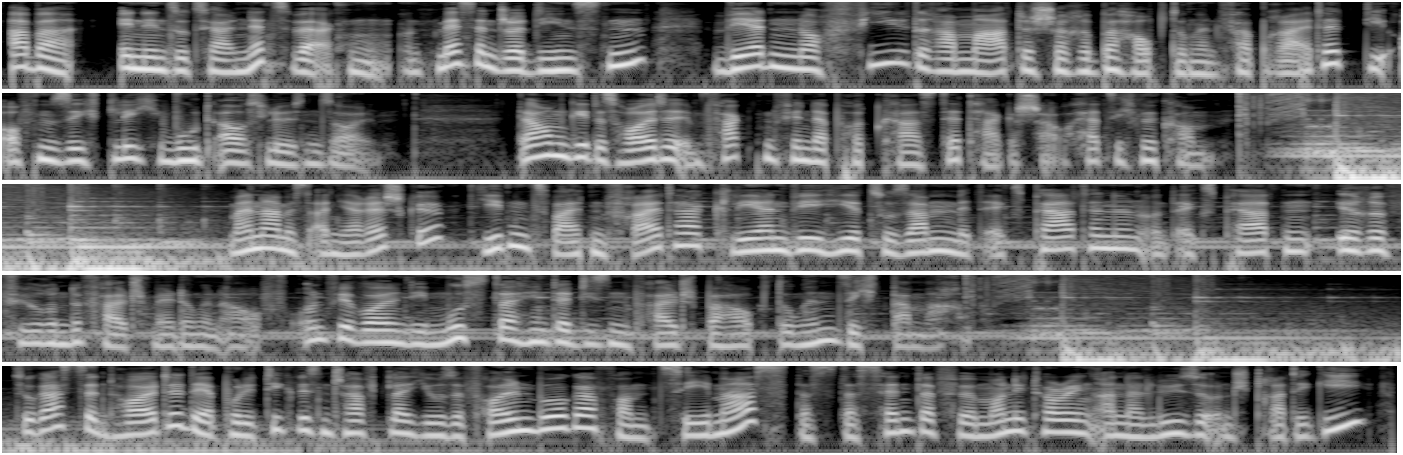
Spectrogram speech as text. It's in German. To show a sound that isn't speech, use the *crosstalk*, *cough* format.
Aber in den sozialen Netzwerken und Messenger-Diensten werden noch viel dramatischere Behauptungen verbreitet, die offensichtlich Wut auslösen sollen. Darum geht es heute im Faktenfinder-Podcast der Tagesschau. Herzlich willkommen. Mein Name ist Anja Reschke. Jeden zweiten Freitag klären wir hier zusammen mit Expertinnen und Experten irreführende Falschmeldungen auf. Und wir wollen die Muster hinter diesen Falschbehauptungen sichtbar machen. Zu Gast sind heute der Politikwissenschaftler Josef Hollenburger vom CEMAS, das ist das Center für Monitoring, Analyse und Strategie,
